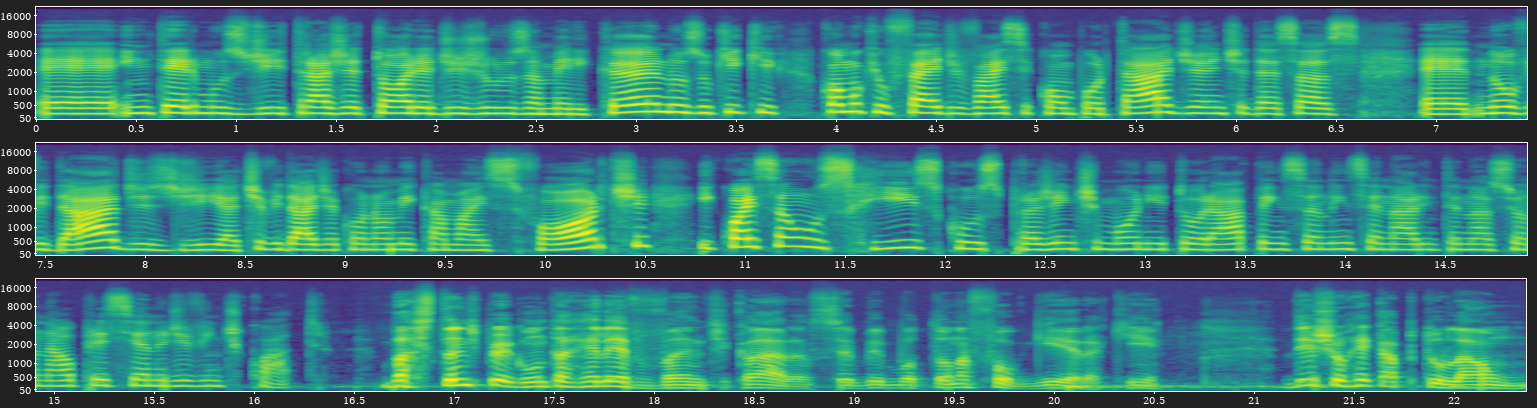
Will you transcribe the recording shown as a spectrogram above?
é, em termos de trajetória de juros americanos? O que, que como que o Fed vai se comportar diante dessas é, novidades de atividade econômica mais forte e quais são os riscos para a gente monitorar pensando em cenário internacional para esse ano de 24? Bastante pergunta relevante, Clara. Você botou na fogueira aqui. Deixa eu recapitular um,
